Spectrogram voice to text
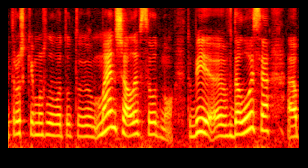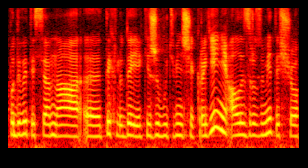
трошки, можливо, тут е, менше, але все одно. Тобі е, вдалося е, подивитися на тих людей, які живуть в іншій країні, але зрозуміти, що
